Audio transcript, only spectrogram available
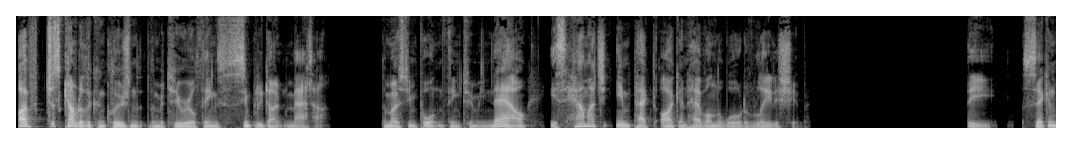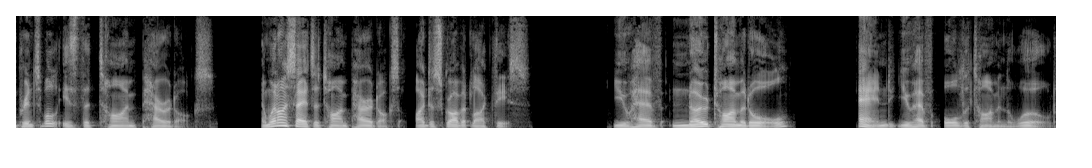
I've just come to the conclusion that the material things simply don't matter. The most important thing to me now is how much impact I can have on the world of leadership. The second principle is the time paradox. And when I say it's a time paradox, I describe it like this you have no time at all, and you have all the time in the world.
